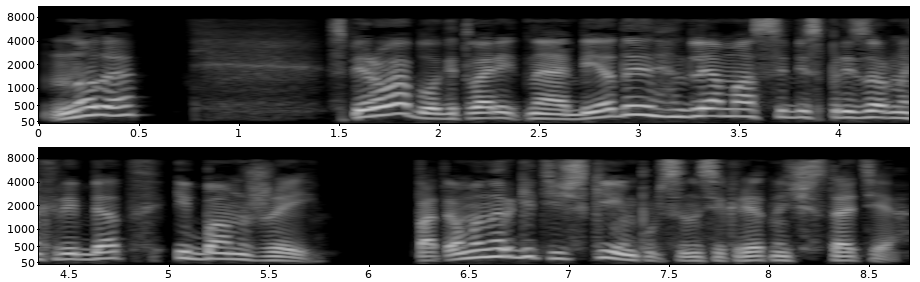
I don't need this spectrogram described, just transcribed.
Ну да. Сперва благотворительные обеды для массы беспризорных ребят и бомжей. Потом энергетические импульсы на секретной частоте.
